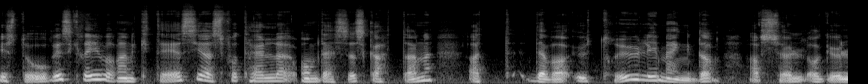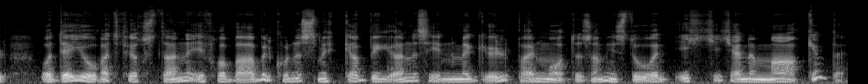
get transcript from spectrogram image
Historieskriveren Ktesias forteller om disse skattene at det var utrolig mengder av sølv og gull, og det gjorde at fyrstene ifra Babel kunne smykke byene sine med gull på en måte som historien ikke kjenner maken til.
